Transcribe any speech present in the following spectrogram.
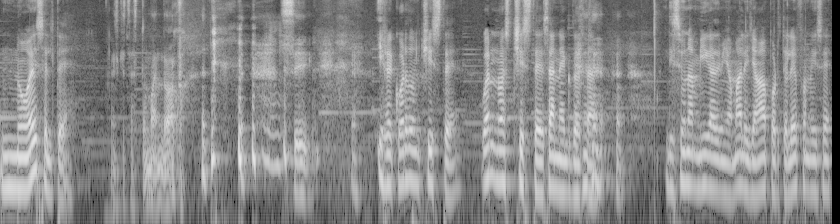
no es el té. Es que estás tomando agua. sí. Y recuerdo un chiste. Bueno, no es chiste, es anécdota. Dice una amiga de mi mamá, le llama por teléfono y dice,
